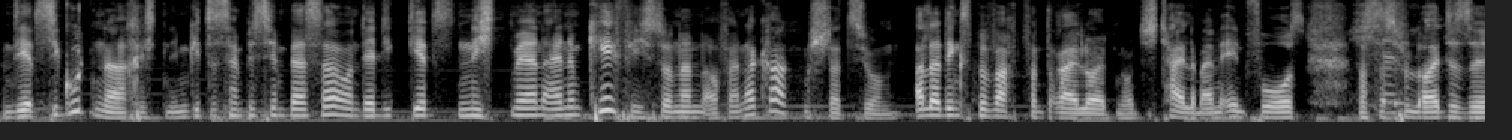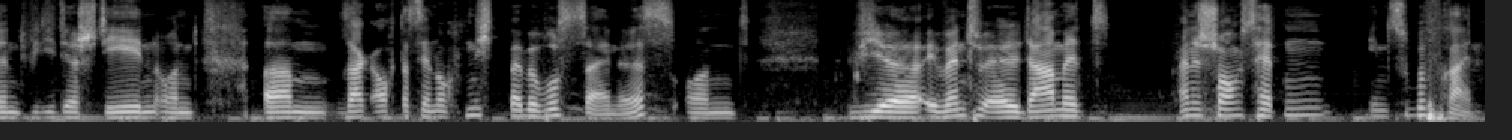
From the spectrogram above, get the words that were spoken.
Und jetzt die guten Nachrichten. Ihm geht es ein bisschen besser und er liegt jetzt nicht mehr in einem Käfig, sondern auf einer Krankenstation. Allerdings bewacht von drei Leuten. Und ich teile meine Infos, was das für Leute sind, wie die da stehen und ähm, sag auch, dass er noch nicht bei Bewusstsein ist und wir eventuell damit eine Chance hätten, ihn zu befreien.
